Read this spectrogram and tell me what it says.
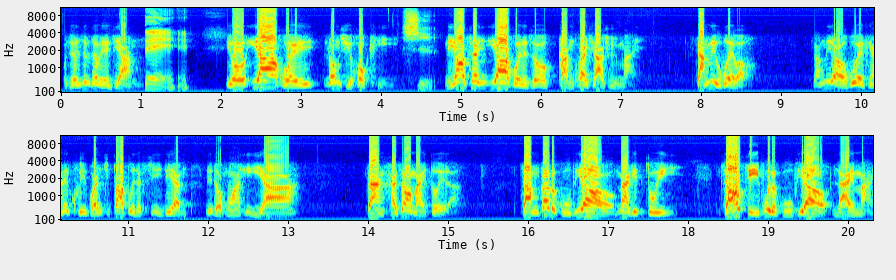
我觉得是不是特别讲？对，有压回拢是 hockey，是，你要趁压回的时候赶快下去买。涨你有买无？涨你有买，今日开关一百八十四点，你就欢喜呀、但还是要买对了，涨高的股票卖去堆，找底部的股票来买。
